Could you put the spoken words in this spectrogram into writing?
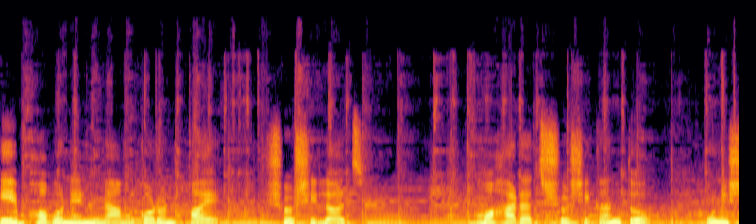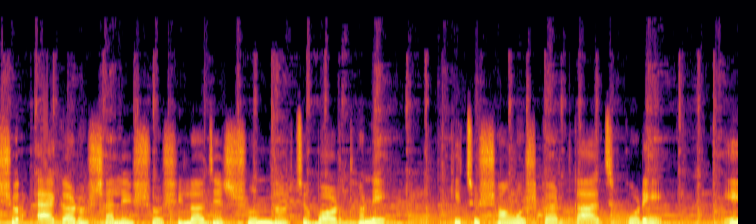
এ ভবনের নামকরণ হয় শশীলজ। মহারাজ শশীকান্ত উনিশশো এগারো সালে শশীলজের সৌন্দর্য বর্ধনে কিছু সংস্কার কাজ করে এ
